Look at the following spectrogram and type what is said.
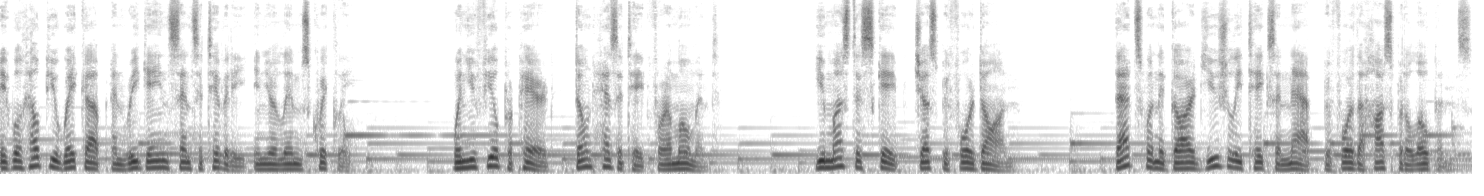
It will help you wake up and regain sensitivity in your limbs quickly. When you feel prepared, don't hesitate for a moment. You must escape just before dawn. That's when the guard usually takes a nap before the hospital opens.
